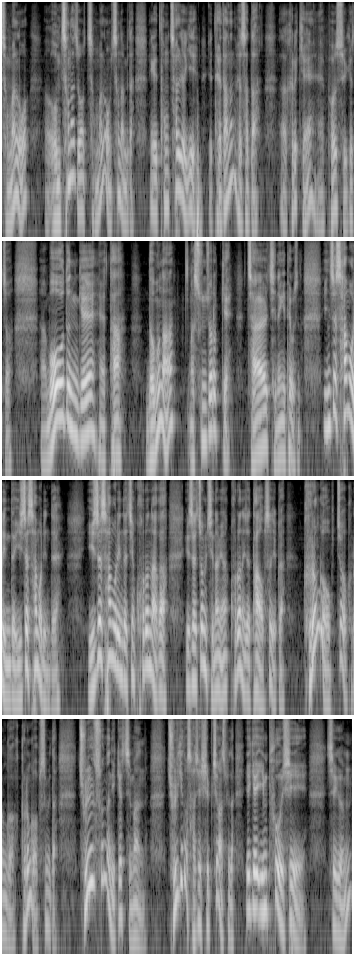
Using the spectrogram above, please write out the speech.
정말로 어, 엄청나죠. 정말로 엄청납니다. 이게 통찰력이 대단한 회사다. 어, 그렇게 볼 수 있겠죠. 어, 모든 게 다 너무나 순조롭게 잘 진행이 되고 있습니다. 이제 3월인데 이제 3월인데 이제 3월인데 지금 코로나가 이제 좀 지나면 코로나 이제 다 없어질 거야. 그런 거 없죠. 그런 거. 그런 거 없습니다. 줄 수는 있겠지만 줄기도 사실 쉽지가 않습니다. 이게 인풋이 지금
